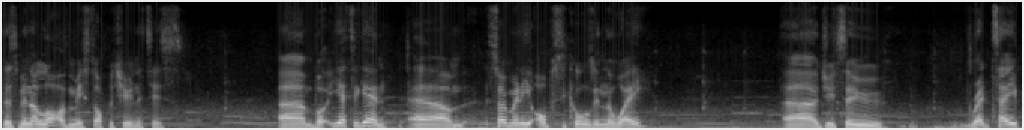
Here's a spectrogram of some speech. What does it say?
There's been a lot of missed opportunities um, but yet again, um, so many obstacles in the way uh, due to red tape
